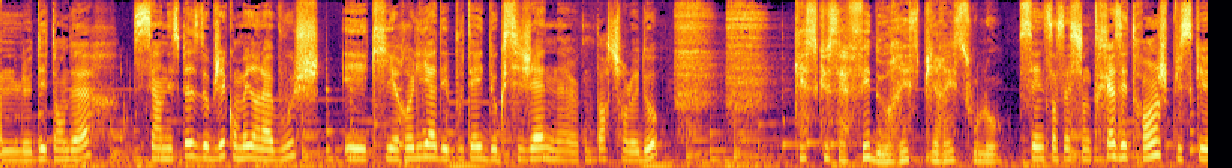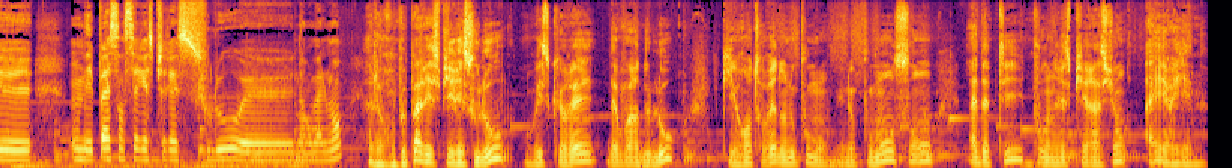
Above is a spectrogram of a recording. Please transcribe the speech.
le détendeur. C'est un espèce d'objet qu'on met dans la bouche et qui est relié à des bouteilles d'oxygène qu'on porte sur le dos. Qu'est-ce que ça fait de respirer sous l'eau? C'est une sensation très étrange puisque on n'est pas censé respirer sous l'eau euh, normalement. Alors on peut pas respirer sous l'eau, on risquerait d'avoir de l'eau qui rentrerait dans nos poumons. Et nos poumons sont adaptés pour une respiration aérienne,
